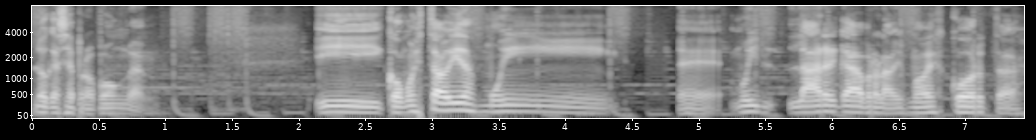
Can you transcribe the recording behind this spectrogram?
lo que se propongan. Y como esta vida es muy, eh, muy larga, pero a la misma vez corta,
